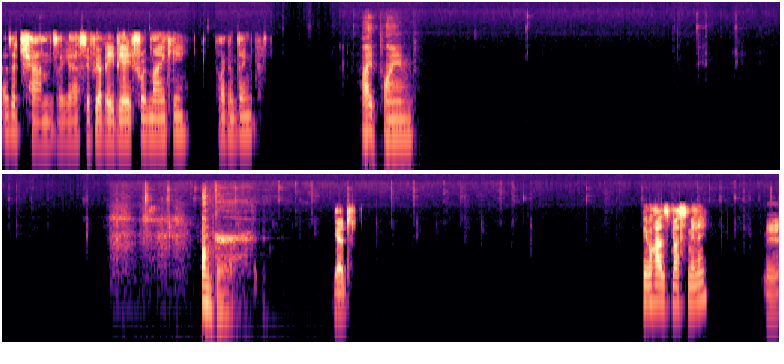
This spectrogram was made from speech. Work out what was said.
There's a chance, I guess, if we have ABH with Mikey. I can think. High plane. Bunker. Good. Who has mass mini? Me.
